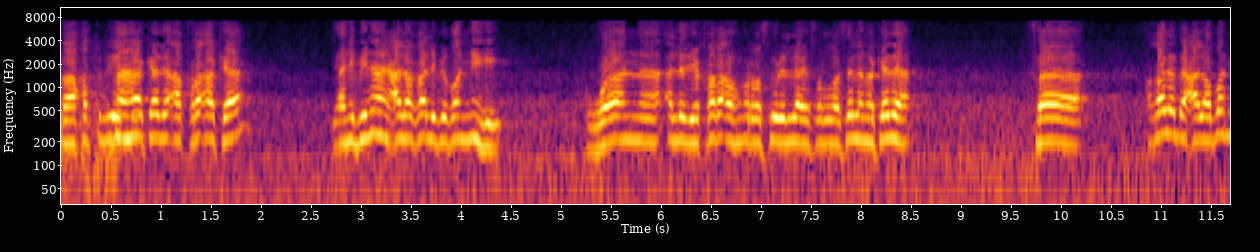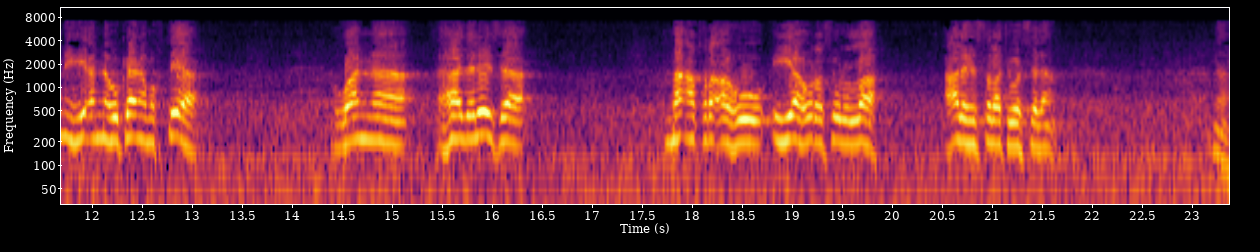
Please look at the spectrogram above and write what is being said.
فأخذت بيده. ما هكذا أقرأك؟ يعني بناء على غالب ظنه وأن الذي قرأه من رسول الله صلى الله عليه وسلم كذا. فغلب على ظنه أنه كان مخطئا وأن هذا ليس ما أقرأه إياه رسول الله عليه الصلاة والسلام. نعم.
